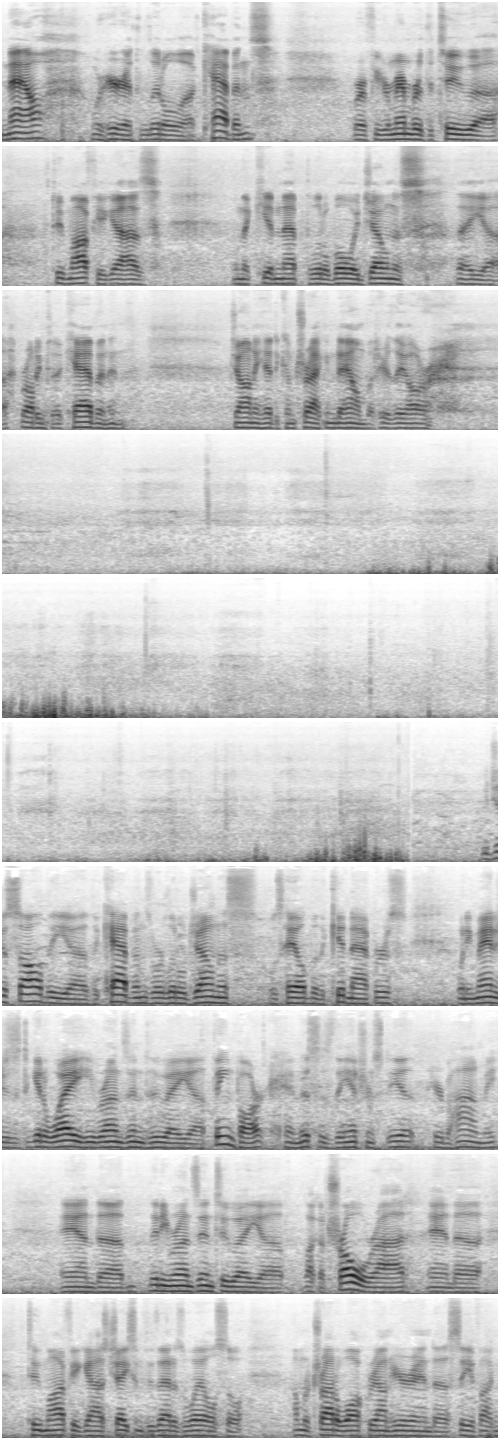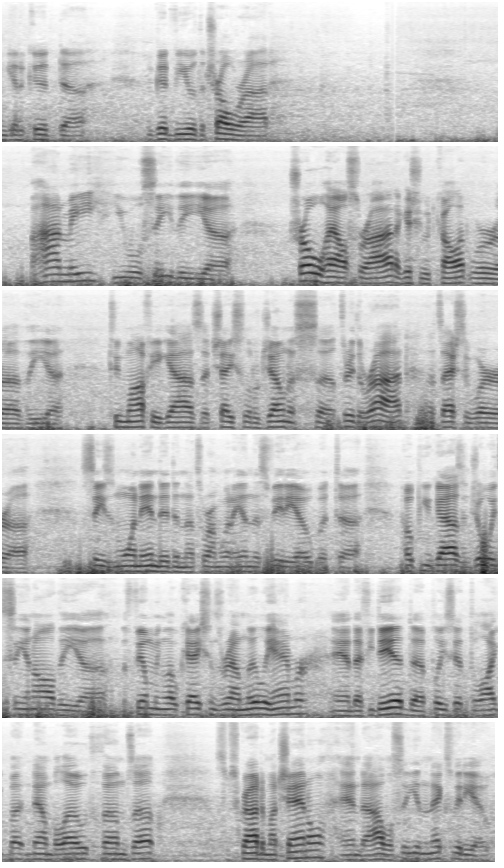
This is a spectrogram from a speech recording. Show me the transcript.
Now we're here at the little uh, cabins where if you remember the two uh, the two mafia guys when they kidnapped the little boy Jonas they uh, brought him to a cabin and Johnny had to come track him down but here they are just saw the uh, the cabins where little Jonas was held by the kidnappers. When he manages to get away, he runs into a uh, theme park, and this is the entrance to it here behind me. And uh, then he runs into a uh, like a troll ride, and uh, two mafia guys chase him through that as well. So I'm gonna try to walk around here and uh, see if I can get a good a good view of the troll ride. Behind me, you will see the troll house ride, I guess you would call it, where uh, the uh, two mafia guys that chased little Jonas uh, through the ride. That's actually where uh, season one ended, and that's where I'm going to end this video. But uh, hope you guys enjoyed seeing all the uh, the filming locations around Lilyhammer. And if you did, please hit the like button down below, the thumbs up, subscribe to my channel, and I will see you in the next video.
